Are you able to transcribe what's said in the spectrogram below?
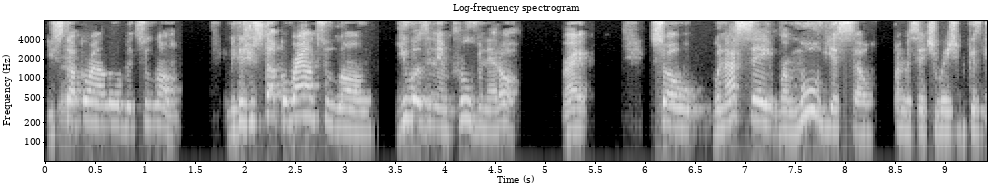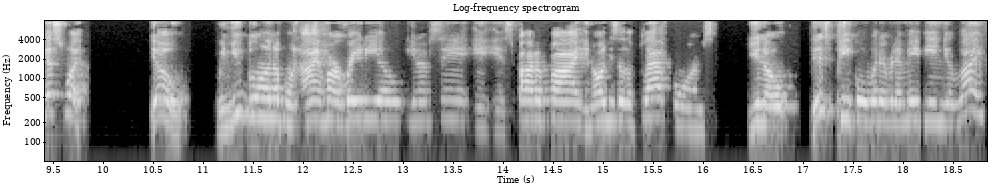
You yeah. stuck around a little bit too long. Because you stuck around too long, you wasn't improving at all. Right. So when I say remove yourself from the situation, because guess what? Yo, when you blowing up on iHeartRadio, you know what I'm saying, and, and Spotify and all these other platforms, you know, there's people, whatever that may be in your life,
